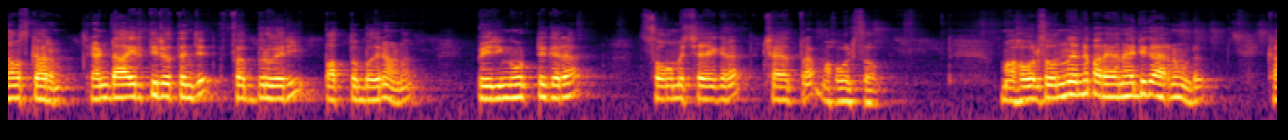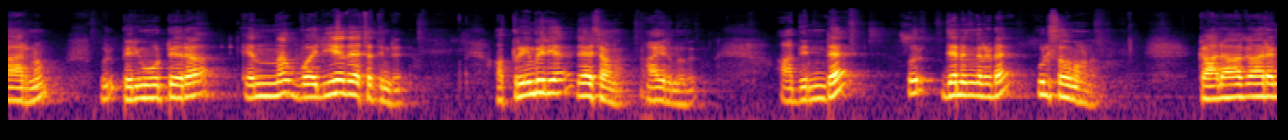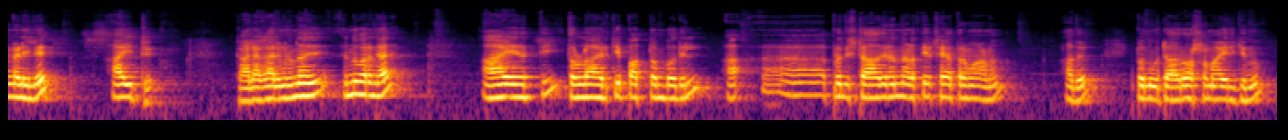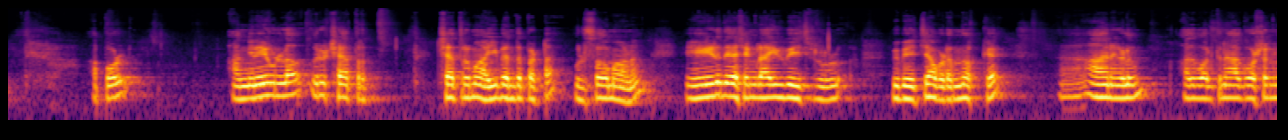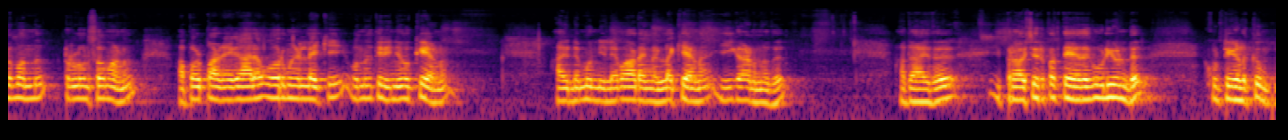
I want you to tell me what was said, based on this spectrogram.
നമസ്കാരം. രണ്ടായിരത്തി ഇരുപത്തഞ്ച് ഫെബ്രുവരി പത്തൊമ്പതിനാണ് പെരിങ്ങോട്ടുകര സോമശേഖര ക്ഷേത്ര മഹോത്സവം. മഹോത്സവം എന്ന് തന്നെ പറയാനായിട്ട് കാരണമുണ്ട്. കാരണം ഒരു പെരിങ്ങോട്ടുകര എന്ന വലിയ ദേശത്തിന്റെ അത്രയും വലിയ ദേശമാണ് ആയിരുന്നത്. അതിന്റെ ഒരു ജനങ്ങളുടെ ഉത്സവമാണ്. കാലാകാലങ്ങളിൽ ആയിട്ട് കാലാകാലങ്ങൾ എന്ന് പറഞ്ഞാൽ ആയിരത്തി തൊള്ളായിരത്തി പത്തൊമ്പതിൽ പ്രതിഷ്ഠാദിനം നടത്തിയ ക്ഷേത്രമാണ് അത്. ഇപ്പോൾ നൂറ്റാറ് വർഷമായിരിക്കുന്നു. അപ്പോൾ അങ്ങനെയുള്ള ഒരു ക്ഷേത്ര ക്ഷേത്രവുമായി ബന്ധപ്പെട്ട ഉത്സവമാണ് ഏഴ് ദേശങ്ങളായി വിഭജിച്ചിട്ടുള്ള വിഭജിച്ച് അവിടെ നിന്നൊക്കെ ആനകളും അതുപോലെ തന്നെ ആഘോഷങ്ങളും വന്നിട്ടുള്ള ഉത്സവമാണ്. അപ്പോൾ പഴയകാല ഓർമ്മകളിലേക്ക് ഒന്ന് തിരിഞ്ഞു നോക്കുകയാണ്. അതിന്റെ മുന്നിലെ പാടങ്ങളിലൊക്കെയാണ് ഈ കാണുന്നത്. അതായത് ഇപ്രാവശ്യം ഒരു പ്രത്യേകത കൂടിയുണ്ട്. കുട്ടികൾക്കും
